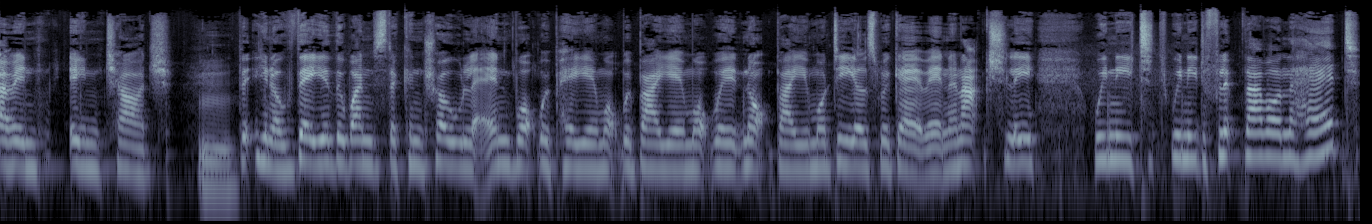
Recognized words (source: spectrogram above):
are in in charge. Mm. That, you know, they are the ones that control it and what we're paying, what we're buying, what we're not buying, what deals we're getting. And actually, we need to we need to flip that on the head.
